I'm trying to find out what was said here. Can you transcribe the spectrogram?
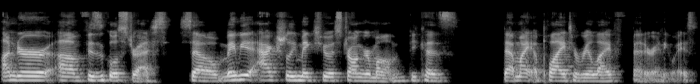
under um, physical stress. So maybe it actually makes you a stronger mom because that might apply to real life better anyways.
